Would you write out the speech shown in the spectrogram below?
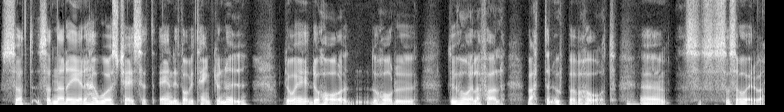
Så, att, så att när det är det här worst caset enligt vad vi tänker nu, då, är, då, har, då har du, du har i alla fall vatten upp över håret. Mm. Så, så, så, är det. va.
